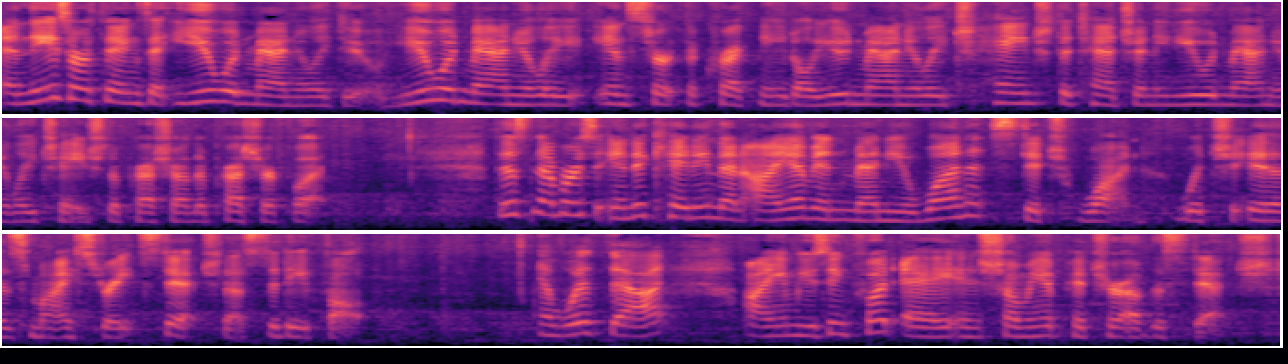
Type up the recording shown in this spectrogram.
And these are things that you would manually do. You would manually insert the correct needle, you'd manually change the tension, and you would manually change the pressure on the pressure foot. This number is indicating that I am in menu 1, stitch 1, which is my straight stitch. That's the default. And with that, I am using foot A and show me a picture of the stitch.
